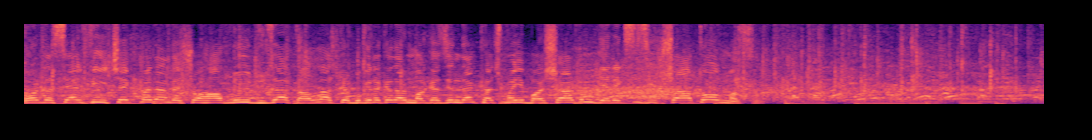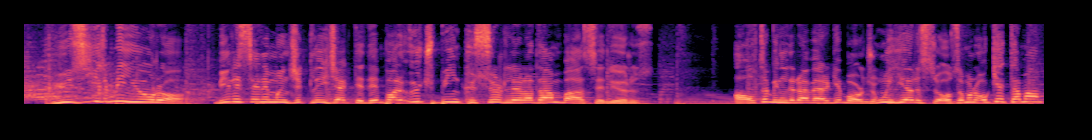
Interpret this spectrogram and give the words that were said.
Bu arada selfie'yi çekmeden de şu havluyu düzelt Allah aşkına. Bugüne kadar magazinden kaçmayı başardım. Gereksiz ifşaat olmasın. 120 euro. Biri seni mıncıklayacak dedi. Para 3000 küsür liradan bahsediyoruz. 6 bin lira vergi borcumun yarısı. O zaman okey tamam.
